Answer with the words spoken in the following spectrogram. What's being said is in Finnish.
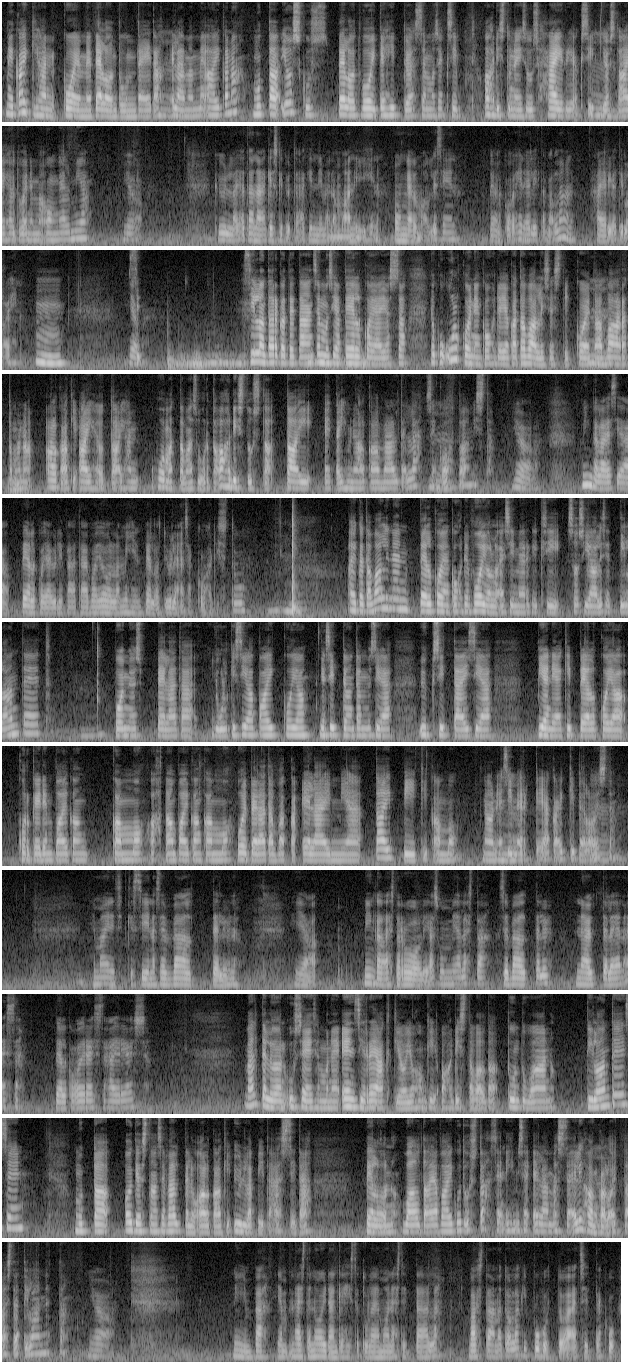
Me kaikkihan koemme pelon tunteita mm. elämämme aikana, mutta joskus pelot voi kehittyä semmoiseksi ahdistuneisuushäiriöksi, mm. josta aiheutuu enemmän ongelmia. Joo. Kyllä, ja tänään keskitytäänkin nimenomaan niihin ongelmallisiin pelkoihin, eli tavallaan häiriötiloihin. Mm. Joo. Si- silloin tarkoitetaan semmoisia pelkoja, jossa joku ulkoinen kohde, joka tavallisesti koetaan mm. vaarattomana, alkaakin aiheuttaa ihan huomattavan suurta ahdistusta tai että ihminen alkaa vältellä sen mm. kohtaamista. Joo. Minkälaisia pelkoja ylipäätään voi olla, mihin pelot yleensä kohdistuu? Mm. Aika tavallinen pelkojen kohde voi olla esimerkiksi sosiaaliset tilanteet. Voi myös pelätä julkisia paikkoja ja sitten on tämmöisiä yksittäisiä pieniäkin pelkoja, korkeiden paikan kammo, ahtaan paikan kammo, voi pelätä vaikka eläimiä tai piikkikammo. Nämä on mm. esimerkkejä kaikki peloista. Mm. Ja mainitsitkin siinä sen välttelyn. Ja minkälaista roolia sun mielestä se välttely näyttelee näissä pelkooireisissa häiriöissä? Välttely on usein semmoinen ensireaktio johonkin ahdistavalta tuntuvaan tilanteeseen, mutta oikeastaan se välttely alkaakin ylläpitää sitä pelon valtaa ja vaikutusta sen ihmisen elämässä, eli hankaloittaa sitä tilannetta. Joo. Niinpä, ja näistä noidankehistä tulee monesti täällä vastaanotollakin puhuttua, että sitten kun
